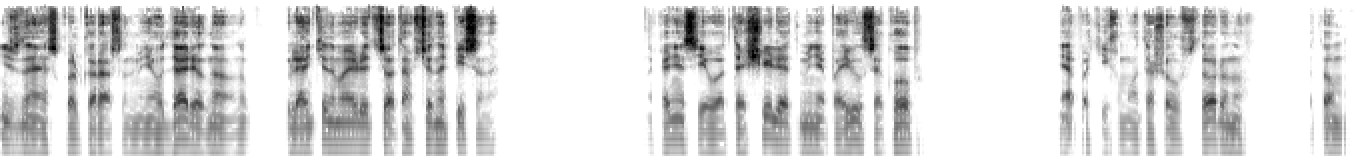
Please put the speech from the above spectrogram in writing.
Не знаю, сколько раз он меня ударил, но ну, гляньте на мое лицо, там все написано. Наконец его оттащили от меня, появился коп. Я по-тихому отошел в сторону, потом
